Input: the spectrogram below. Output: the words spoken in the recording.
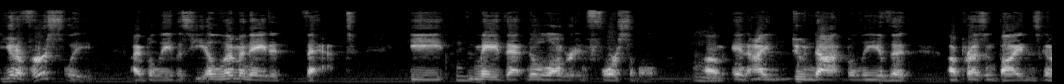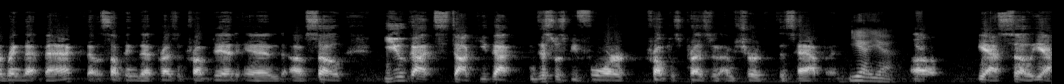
universally, I believe, is he eliminated that. He Okay. made that no longer enforceable. Oh, Um, and I do not believe that uh, President Biden is going to bring that back. That was something that President Trump did. And uh, so you got stuck. You got, this was before Trump was president. I'm sure that this happened. yeah, yeah. Uh, Yeah, so yeah,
